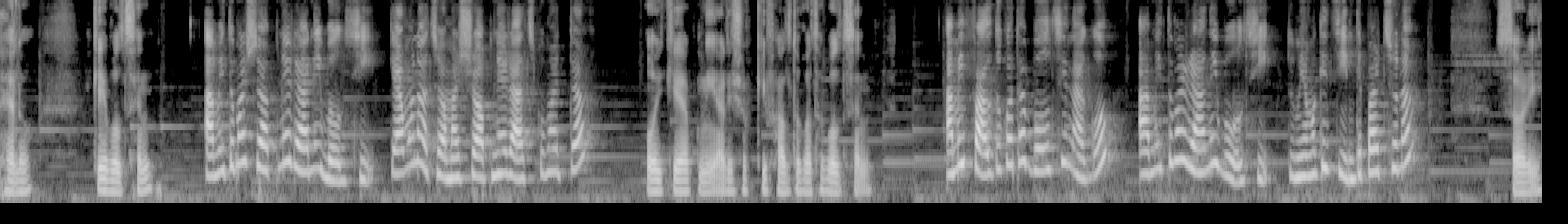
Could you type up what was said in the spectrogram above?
হ্যালো, কে বলছেন? আমি তোমার স্বপ্নের রানী বলছি। কেমন আছো আমার স্বপ্নের রাজকুমারটা? ওই কে আপনি আর এসব কি ফালতু কথা বলছেন? আমি ফালতু কথা বলছি না গো আমি তোমার রানী বলছি। তুমি আমাকে চিনতে পারছ না? সরি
